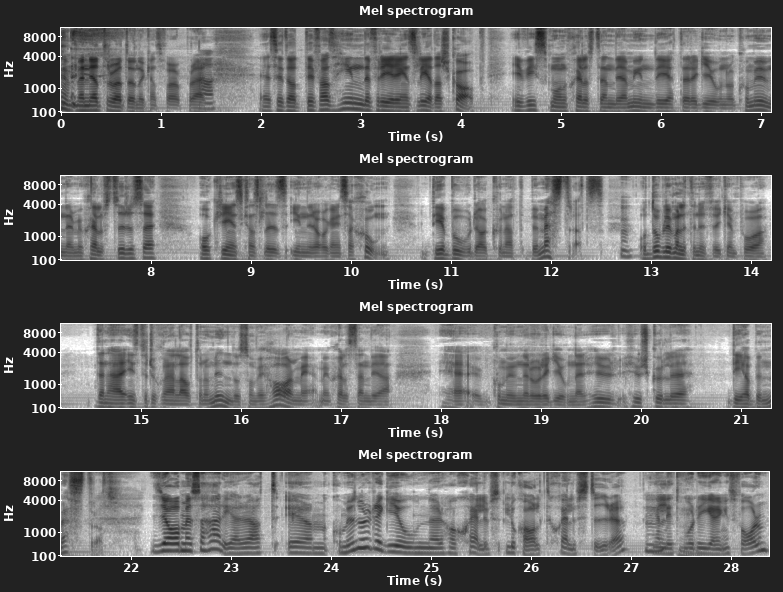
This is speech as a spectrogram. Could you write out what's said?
men jag tror att du ändå kan svara på det här. Eh, Citat, det fanns hinder för regeringens ledarskap. I viss mån självständiga myndigheter, regioner och kommuner med självstyrelse och regeringskansliets inre organisation. Det borde ha kunnat bemästrats. Mm. Och då blir man lite nyfiken på den här institutionella autonomin då som vi har med, med självständiga eh, kommuner och regioner. Hur, hur skulle det ha bemästrats? Ja, men så här är det att em, kommuner och regioner har själv, lokalt självstyre Mm. enligt vår Mm. regeringsform.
